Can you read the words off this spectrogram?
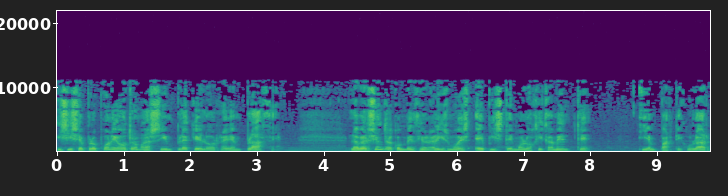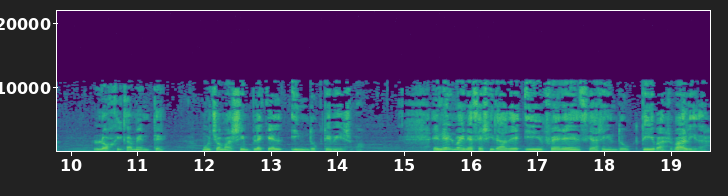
y si se propone otro más simple que lo reemplace. La versión del convencionalismo es epistemológicamente y en particular lógicamente mucho más simple que el inductivismo. En él no hay necesidad de inferencias inductivas válidas.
